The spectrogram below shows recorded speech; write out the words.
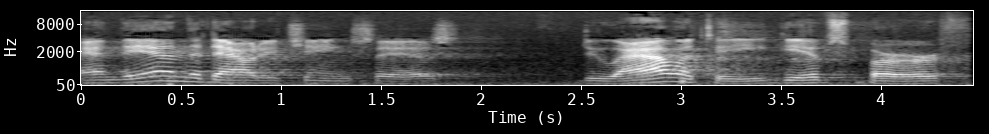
And then the Tao Te Ching says duality gives birth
